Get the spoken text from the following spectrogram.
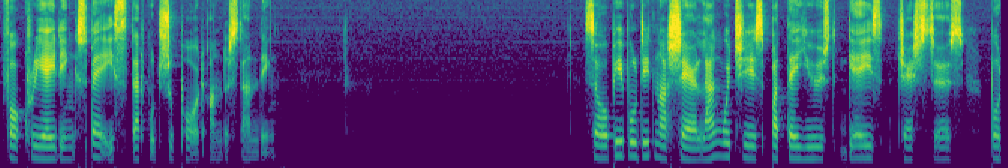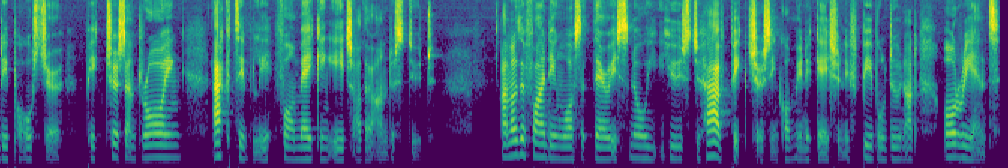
for creating space that would support understanding. So people did not share languages, but they used gaze, gestures, body posture, pictures and drawing actively for making each other understood. Another finding was that there is no use to have pictures in communication if people do not orient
